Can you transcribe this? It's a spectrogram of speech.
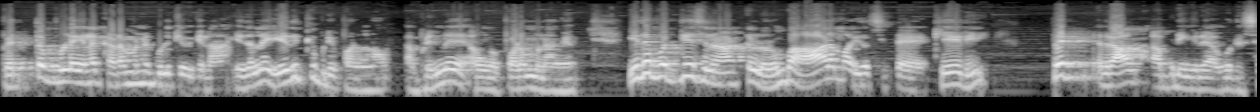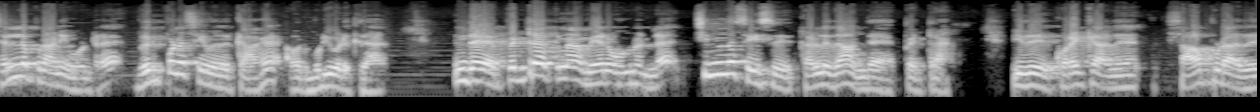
பெத்த பிள்ளைகளை கடமைன்னு குளிக்க வைக்கலாம். இதெல்லாம் எதுக்கு இப்படி பண்ணணும் அப்படின்னு அவங்க புலம்புனாங்க. இதை பத்தி சில நாட்கள் ரொம்ப ஆழமா யோசித்த கேரி பெட் ராக் அப்படிங்கிற ஒரு செல்ல பிராணி ஒன்றை விற்பனை செய்வதற்காக அவர் முடிவெடுக்கிறார். இந்த பெட்ராக்னா வேற ஒன்றும் இல்லை சின்ன சைஸு கல்லு தான் அந்த பெட்ராக் இது குறைக்காது சாப்பிடாது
